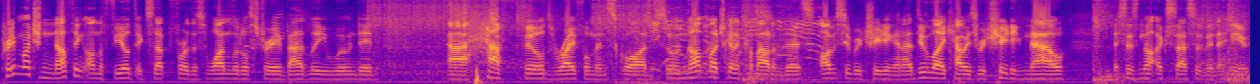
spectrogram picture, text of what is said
Pretty much nothing on the field except for this one little stray badly wounded uh, half-filled rifleman squad. So not much going to come out of this. Obviously retreating and I do like how he's retreating now. This is not excessive in any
